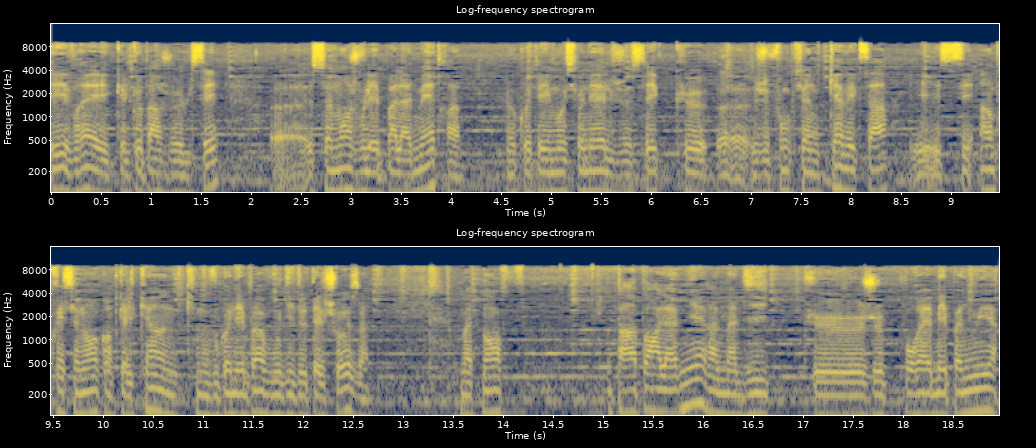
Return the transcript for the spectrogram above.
et vrai et quelque part je le sais. Euh, seulement je voulais pas l'admettre. Le côté émotionnel, je sais que euh, je fonctionne qu'avec ça et c'est impressionnant quand quelqu'un qui ne vous connaît pas vous dit de telles choses. Maintenant, par rapport à l'avenir, elle m'a dit que je pourrais m'épanouir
